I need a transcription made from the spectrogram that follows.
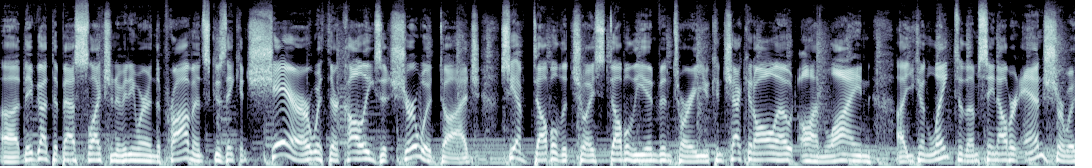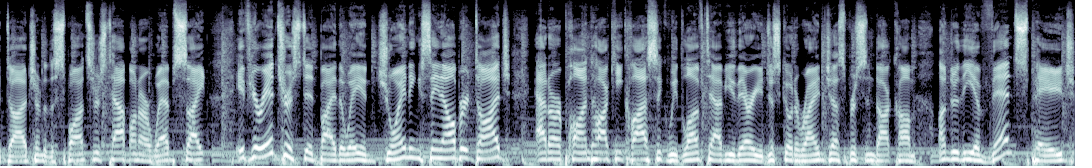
Uh, they've got the best selection of anywhere in the province because they can share with their colleagues at Sherwood Dodge. So you have double the choice, double the inventory. You can check it all out online online. Uh, you can link to them, St. Albert and Sherwood Dodge, under the sponsors tab on our website. If you're interested, by the way, in joining St. Albert Dodge at our Pond Hockey Classic, we'd love to have you there. You just go to ryanjespersen.com under the events page,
